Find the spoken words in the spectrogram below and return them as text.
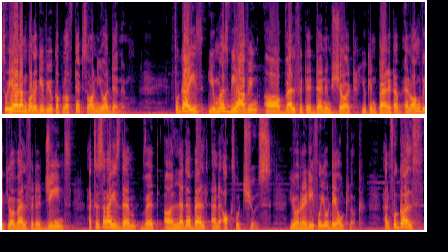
So here I'm going to give you a couple of tips on your denim. For guys, you must be having a well-fitted denim shirt. You can pair it up along with your well-fitted jeans, accessorize them with a leather belt and Oxford shoes you're ready for your day out look. And for girls,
